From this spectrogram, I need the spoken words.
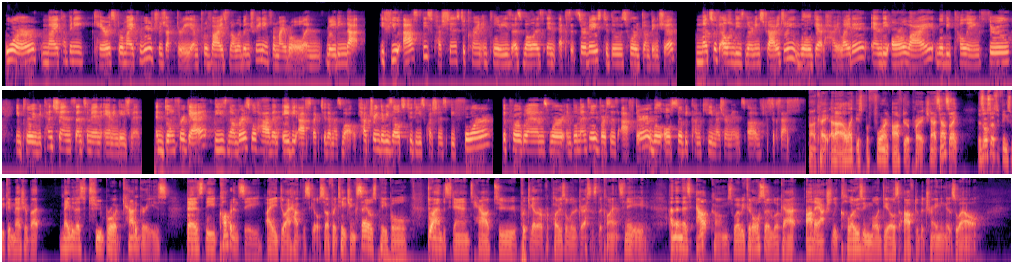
Or my company cares for my career trajectory and provides relevant training for my role and rating that. If you ask these questions to current employees as well as in exit surveys to those who are jumping ship, much of L&D's learning strategy will get highlighted and the ROI will be telling through employee retention, sentiment, and engagement. And don't forget, these numbers will have an A-B aspect to them as well, capturing the results to these questions before the programs were implemented versus after will also become key measurements of success. Okay, and I like this before and after approach. Now, it sounds like there's all sorts of things we can measure, but maybe there's two broad categories. There's the competency, i.e., do I have the skills? So if we're teaching salespeople, do I understand how to put together a proposal that addresses the client's need? And then there's outcomes where we could also look at are they actually closing more deals after the training as well?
